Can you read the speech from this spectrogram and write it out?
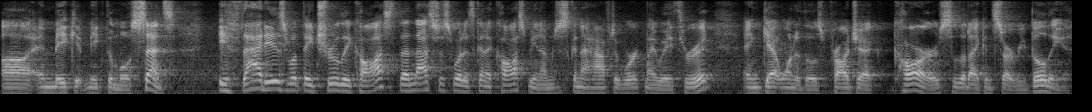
uh, and make it make the most sense if that is what they truly cost, then that's just what it's going to cost me. And I'm just going to have to work my way through it and get one of those project cars so that I can start rebuilding it.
